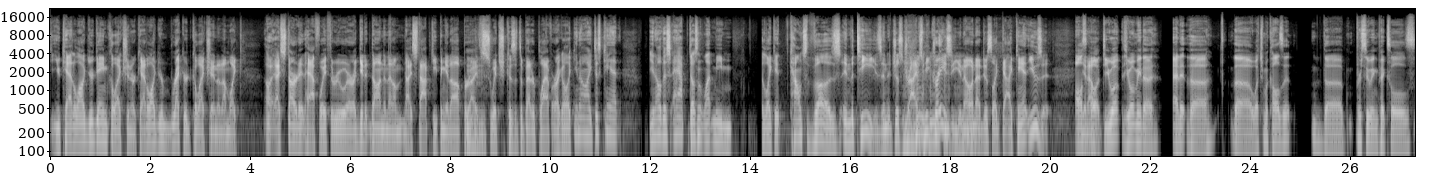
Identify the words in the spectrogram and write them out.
you catalog your game collection or catalog your record collection, and I'm like, uh, I start it halfway through, or I get it done, and then I'm, I stop keeping it up, or Mm-hmm. I switch because it's a better platform. Or I go like, you know, I just can't. You know, this app doesn't let me. Like it counts thes in the T's, and it just drives me crazy, you know. And I just like I can't use it. Also, You know? oh, do you want do you want me to edit the the what calls it the pursuing pixels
